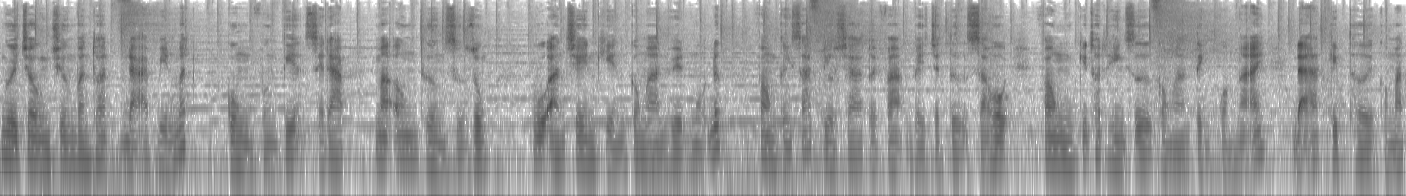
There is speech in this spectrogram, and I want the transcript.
người chồng Trương Văn Thuận đã biến mất cùng phương tiện xe đạp mà ông thường sử dụng. Vụ án trên khiến Công an huyện Mộ Đức, Phòng Cảnh sát điều tra tội phạm về trật tự xã hội, Phòng Kỹ thuật Hình sự Công an tỉnh Quảng Ngãi đã kịp thời có mặt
